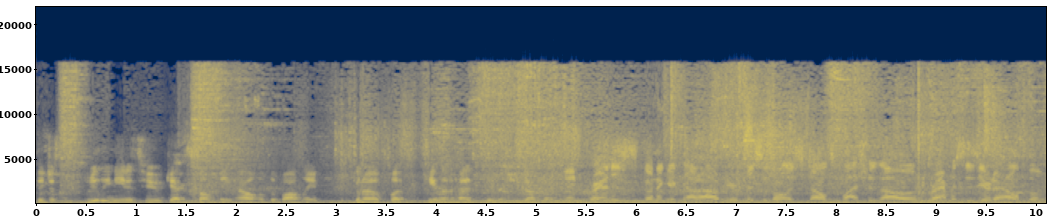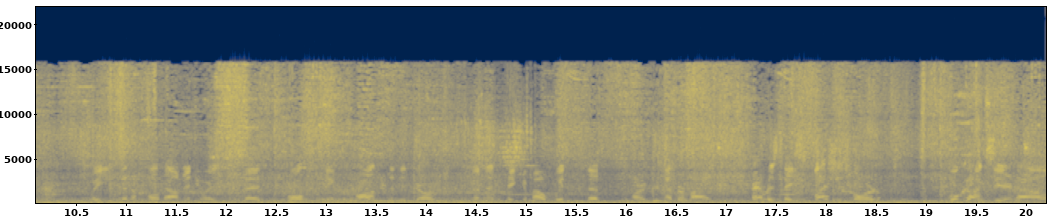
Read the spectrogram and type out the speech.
They just really needed to get something out of the bot lane. It's gonna put Caitlyn ahead since she got that. And Grant is gonna get got out here, misses all his spells, flashes out. Rammus is here to help him, but he's gonna fall down anyways. Zed ulting onto the Jarvan, gonna take him out with the target. Never mind. Rammus stays, flashes forward. Wukong's here now,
